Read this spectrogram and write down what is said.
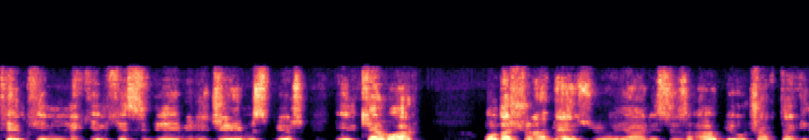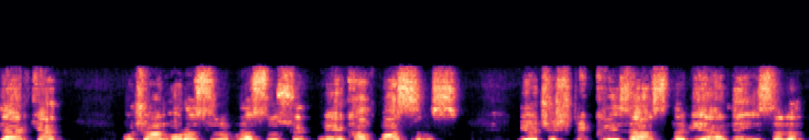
temkinlilik ilkesi diyebileceğimiz bir ilke var. O da şuna benziyor. Yani siz bir uçakta giderken uçağın orasını burasını sökmeye kalkmazsınız. Biyoçeşitlilik krizi aslında bir yerde insanın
